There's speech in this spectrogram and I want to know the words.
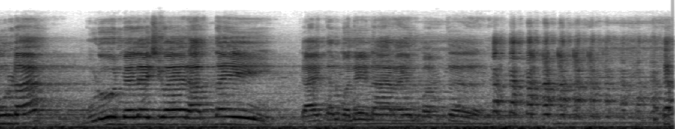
चिमुरडा बुडून मेल्याशिवाय राहत नाही. काय तर म्हणे नारायण भक्त.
